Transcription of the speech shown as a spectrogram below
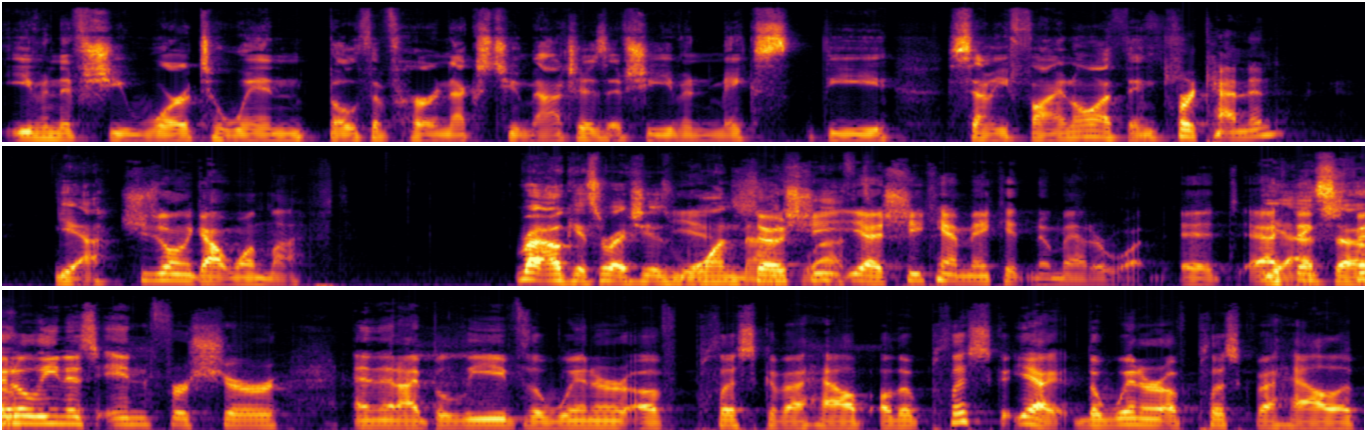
even if she were to win both of her next two matches, if she even makes the semifinal. I think for Kenin, yeah, she's only got one left. Right. Okay. So right, she has yeah, one match. So she, left. yeah, she can't make it no matter what. It. I Yeah, think so- Svitolina's in for sure, and then I believe the winner of Pliskova Halep, although Pliskova, yeah, the winner of Pliskova Halep,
